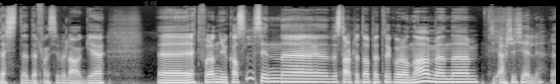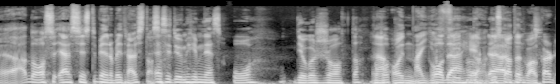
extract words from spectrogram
beste defensive laget eh, rett foran Newcastle, siden uh, det startet opp etter korona. Men uh, De er så kjedelige. ja, nå, jeg syns det begynner å bli traust, Jeg altså. sitter jo med Himnes og Diogo Jota på Ja, topp. oi, nei, Å, det er helt- det er Du skulle hatt et wildcard.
